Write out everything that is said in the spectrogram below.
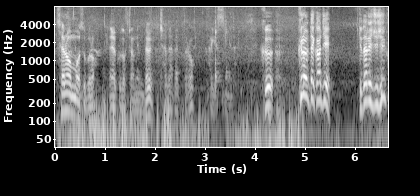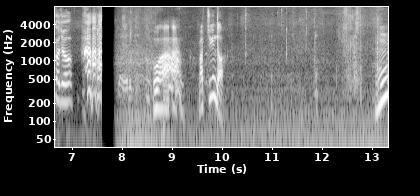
새로운 모습으로 예, 구독자님들 찾아뵙도록 하겠습니다. 그, 그럴 때까지 기다려 주실 거죠? 우와, 맛 죽인다. 음.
